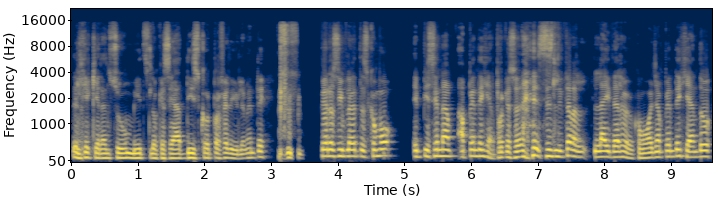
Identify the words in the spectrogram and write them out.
el que quieran Zoom, Meets, lo que sea, Discord preferiblemente, pero simplemente es como empiecen a, a pendejear, porque eso, eso es literal la idea del juego, como vayan pendejeando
